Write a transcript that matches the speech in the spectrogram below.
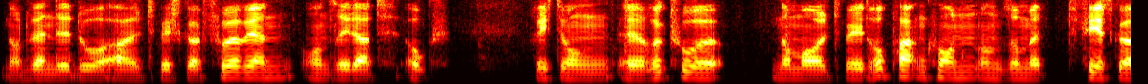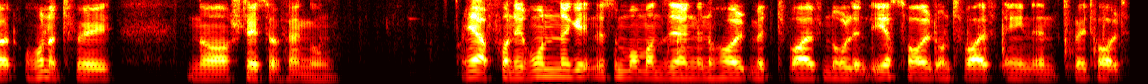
Nordwende durch zwei Skirt für werden und sie das auch Richtung äh, Rücktour nochmal zwei packen können und somit 40 102 nach Stehsabhängung. Ja, von den Rundenergebnissen muss man sagen, in Holt mit 12-0 in Erstholt und 12-1 in Zweitholt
